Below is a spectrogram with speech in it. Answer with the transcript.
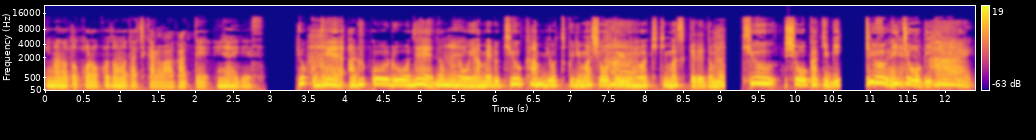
今のところ子供たちからは上がっていないです。よくね、アルコールをね、飲むのをやめる休肝日を作りましょうというのは聞きますけれども、はい、休消化器日、休胃腸日。はい。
